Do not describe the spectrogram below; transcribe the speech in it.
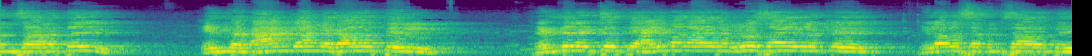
மின்சாரத்தை இந்த நான்காண்டு காலத்தில் ரெண்டு லட்சத்தி ஐம்பதாயிரம் விவசாயிகளுக்கு இலவச மின்சாரத்தை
